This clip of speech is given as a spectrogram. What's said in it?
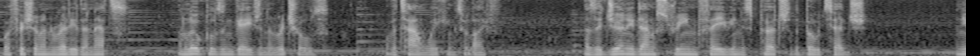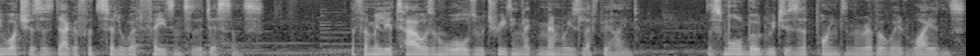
where fishermen ready their nets and locals engage in the rituals of a town waking to life. As they journey downstream, Favian is perched at the boat's edge, and he watches as Daggerford's silhouette fades into the distance, the familiar towers and walls retreating like memories left behind. The small boat reaches a point in the river where it widens.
